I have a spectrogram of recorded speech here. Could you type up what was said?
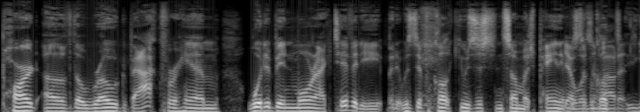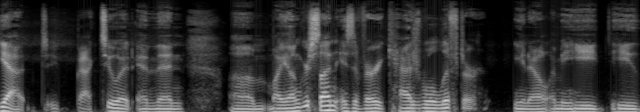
part of the road back for him would have been more activity but it was difficult. He was just in so much pain. It Yeah, was difficult. it. yeah back to it. And then um, my younger son is a very casual lifter you know? I mean he he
